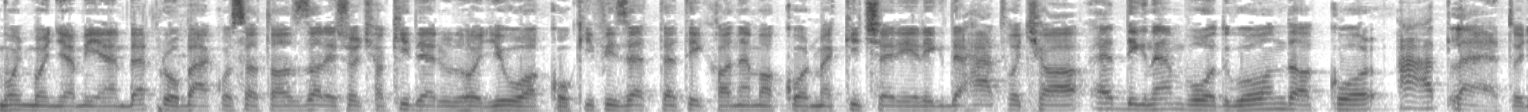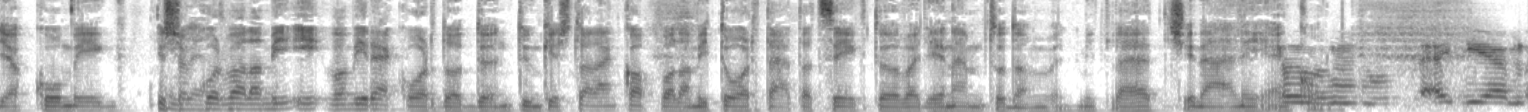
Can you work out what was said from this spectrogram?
hogy mondjam, milyen bepróbálkozhat azzal, és hogyha kiderül, hogy jó, akkor kifizettetik, ha nem, akkor meg kicserélik, de hát hogyha eddig nem volt gond, akkor hát lehet, hogy akkor még, és lehet. akkor valami, valami rekordot döntünk, és talán kap valami tortát a cégtől, vagy én nem tudom, hogy mit lehet csinálni ilyenkor. Egy ilyen,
